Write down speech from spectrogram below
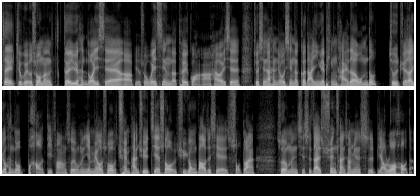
这就比如说我们对于很多一些呃，比如说微信的推广啊，还有一些就现在很流行的各大音乐平台的，我们都就是觉得有很多不好的地方，所以我们也没有说全盘去接受、去拥抱这些手段，所以我们其实在宣传上面是比较落后的。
